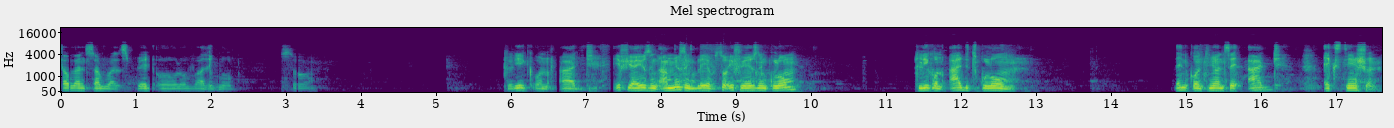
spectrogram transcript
thousand servers spread all over the globe click on add. If you are using i'm using brave so if you're using chrome click on add to chrome. Then continue and say add extension.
